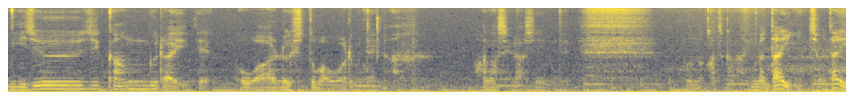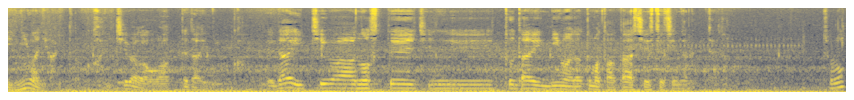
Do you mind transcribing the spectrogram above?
20時間ぐらいで終わる人は終わるみたいな話らしいんでこんな感じかな。今第1話第2話に入ったのか1話が終わって第2話。か第1話のステージと第2話だとまた新しいステージになるみたいな。ちょろっ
